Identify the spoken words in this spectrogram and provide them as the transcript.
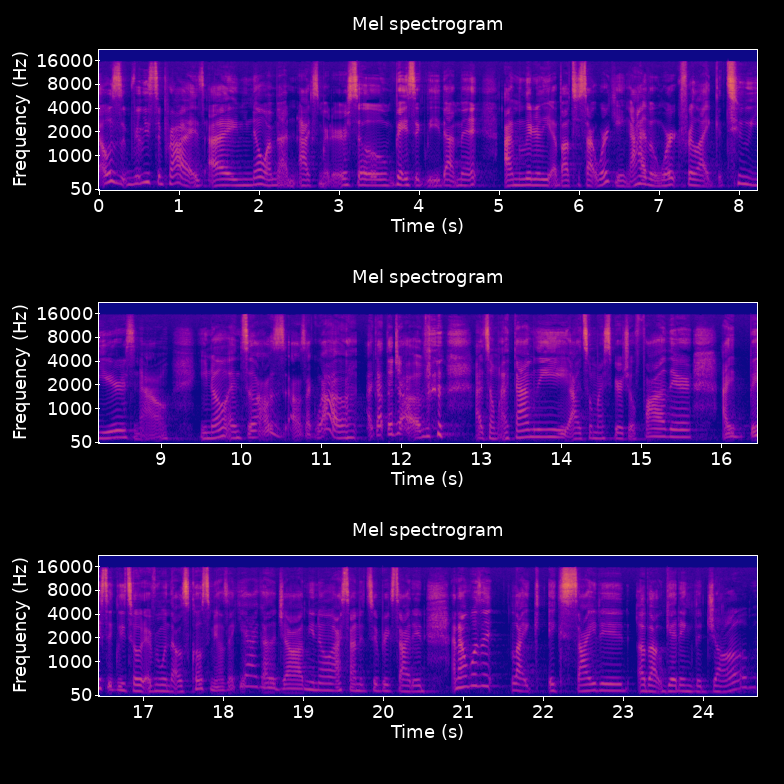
I was really surprised. I know I'm not an axe murderer. So basically, that meant I'm literally about to start working. I haven't worked for like two years now, you know? And so I was, I was like, wow, I got the job. I told my family, I told my spiritual father. I basically told everyone that was close to me, I was like, yeah, I got a job. You know, I sounded super excited. And I wasn't like excited about getting the job.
